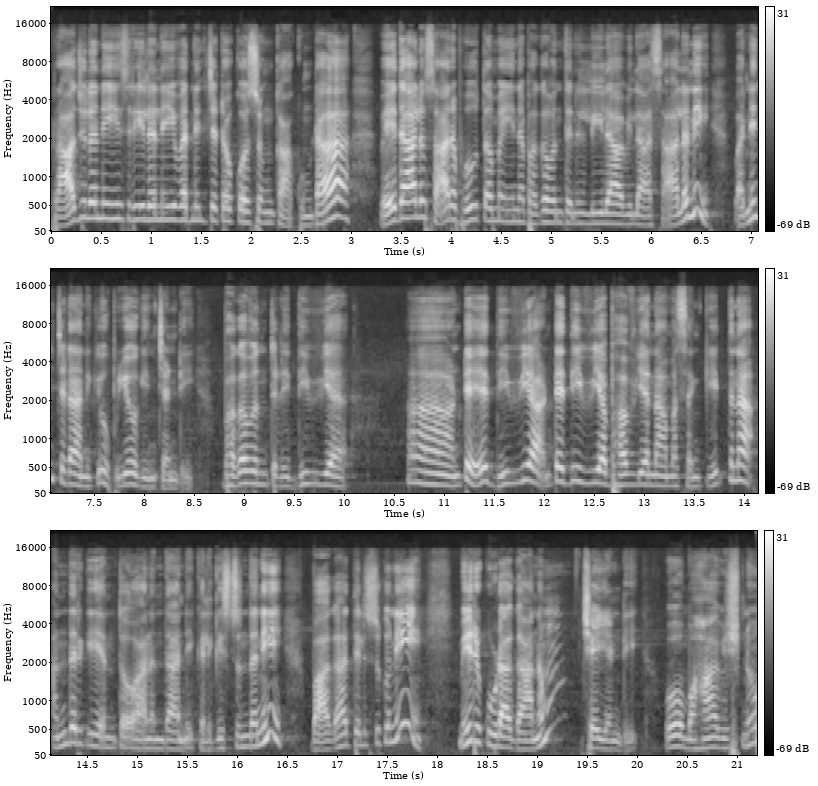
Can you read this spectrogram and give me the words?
రాజులని స్త్రీలని వర్ణించటం కోసం కాకుండా వేదాలు సారభూతమైన భగవంతుని లీలా విలాసాలని వర్ణించడానికి ఉపయోగించండి. భగవంతుడి దివ్య అంటే దివ్య అంటే దివ్య భవ్య నామ సంకీర్తన అందరికీ ఎంతో ఆనందాన్ని కలిగిస్తుందని బాగా తెలుసుకుని మీరు కూడా గానం చేయండి. ఓ మహావిష్ణు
